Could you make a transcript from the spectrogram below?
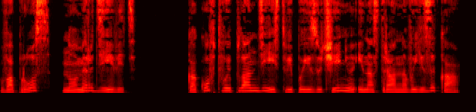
Вопрос номер девять. Каков твой план действий по изучению иностранного языка?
